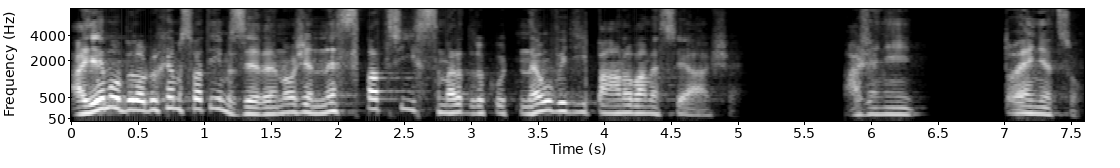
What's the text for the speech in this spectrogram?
A jemu bylo duchem svatým zjeveno, že nespatří smrt, dokud neuvidí pánova Mesiáše. A žení, to je něco.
